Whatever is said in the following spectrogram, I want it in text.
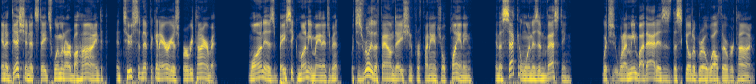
In addition, it states women are behind in two significant areas for retirement. One is basic money management, which is really the foundation for financial planning. And the second one is investing, which what I mean by that is, is the skill to grow wealth over time.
